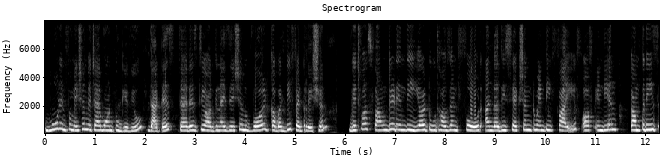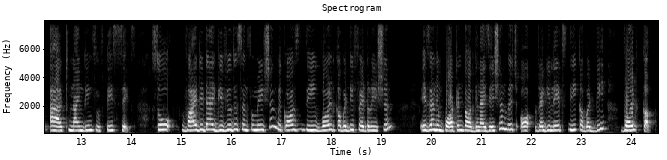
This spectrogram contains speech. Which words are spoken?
more information which i want to give you. That is there is the organization world kabaddi federation which was founded in the year 2004 under the section 25 of indian companies act 1956 so why did i give you this information? Because the world kabaddi federation is an important organization which uh, regulates the kabaddi world cup.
